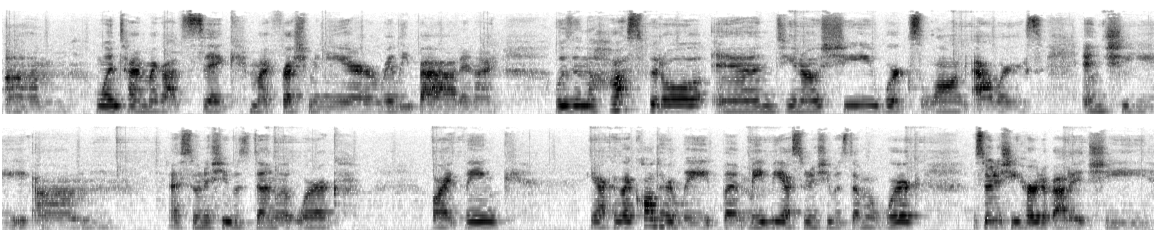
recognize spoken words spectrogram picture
Um, one time I got sick my freshman year really bad and I was in the hospital and you know she works long hours and she um, as soon as she was done with work or I think yeah because I called her late but maybe as soon as she was done with work as soon as she heard about it she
